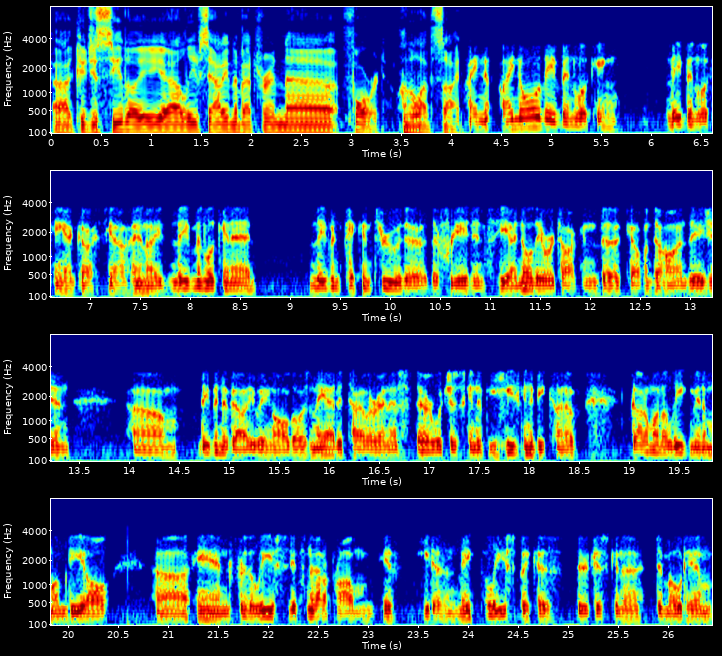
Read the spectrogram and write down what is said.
uh, could you see the uh, Leafs adding a veteran uh, forward on the left side? I know, I know they've been looking. They've been looking at guys, yeah, and I they've been looking at they've been picking through the the free agency. I know they were talking to Calvin de Haan's agent um, they've been evaluating all those, and they added Tyler Ennis there, which is going to be he's going to be kind of got him on a league minimum deal. Uh, and for the Leafs, it's not a problem if he doesn't make the Leafs because they're just going to demote him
